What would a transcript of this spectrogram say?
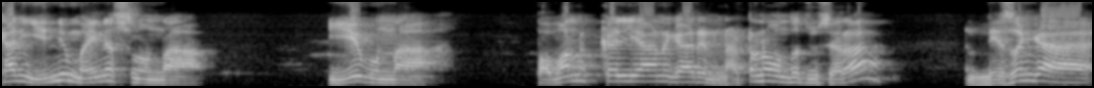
కానీ ఎన్ని మైనస్లు ఉన్నా ఏ ఉన్నా పవన్ కళ్యాణ్ గారి నటన ఉందో చూసారా? నిజంగా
